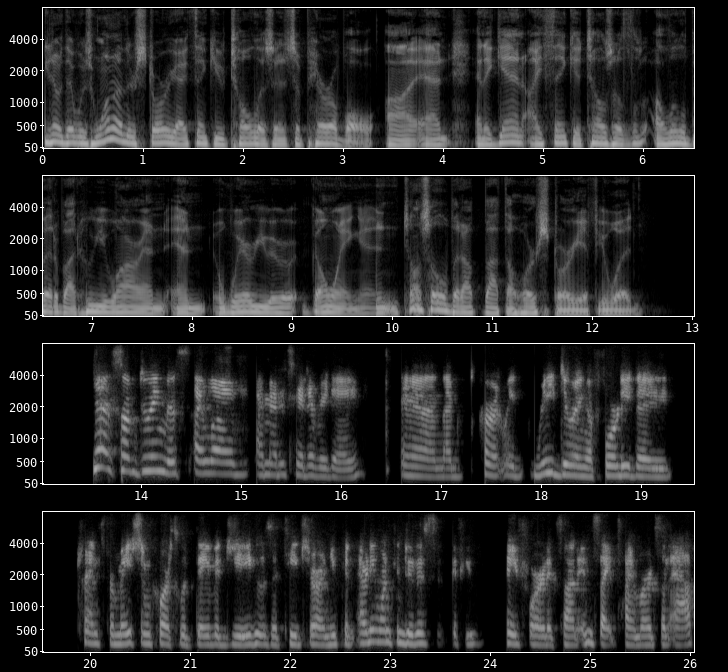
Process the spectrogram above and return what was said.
you know, there was one other story I think you told us, and it's a parable. Uh, and and again, I think it tells a, a little bit about who you are and and where you're going. And tell us a little bit about the horse story, if you would. Yeah, so I'm doing this. I love. I meditate every day, and I'm currently redoing a 40 day transformation course with davidji, who's a teacher, and you can anyone can do this if you pay for it. It's on Insight Timer. It's an app.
